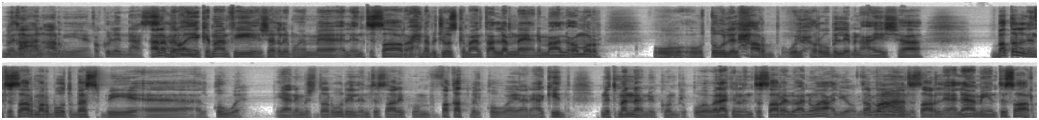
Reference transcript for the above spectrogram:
بقاع الأرض بالمية. فكل الناس أنا برأيي كمان في شغلة مهمة الانتصار إحنا بجوز كمان تعلمنا يعني مع العمر وطول الحرب والحروب اللي بنعيشها بطل الانتصار مربوط بس بالقوة يعني مش ضروري الانتصار يكون فقط بالقوة يعني أكيد نتمنى أنه يكون بالقوة ولكن الانتصار له أنواع اليوم طبعاً. اليوم الانتصار الإعلامي انتصار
